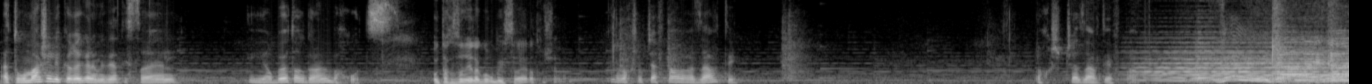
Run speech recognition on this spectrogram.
שהתרומה שלי כרגע למדינת ישראל היא הרבה יותר גדולה מבחוץ. או תחזרי לגור בישראל, את חושבת? אני לא חושבת שאף פעם עזבתי. לא חושבת שעזבתי אף פעם. Die, die.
